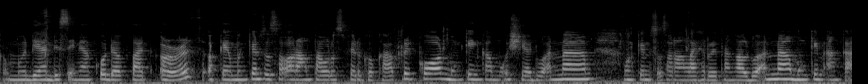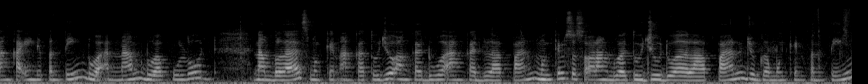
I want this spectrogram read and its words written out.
Kemudian di sini aku dapat earth. Oke okay, mungkin seseorang Taurus Virgo Capricorn mungkin kamu usia 26 mungkin seseorang lahir di tanggal 26 mungkin angka-angka ini penting 26 20 16 mungkin angka 7 angka 2 angka 8 mungkin seseorang 27 28 juga mungkin penting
